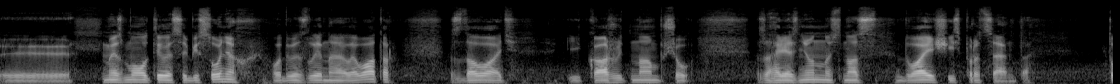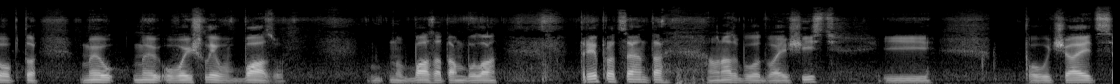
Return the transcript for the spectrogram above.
е, ми змолотили собі сонях, відвезли на елеватор здавати і кажуть нам, що загрязненість у нас 2,6%. Тобто ми, ми увійшли в базу. Ну, база там була 3%, а у нас було 2,6%. І виходить,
